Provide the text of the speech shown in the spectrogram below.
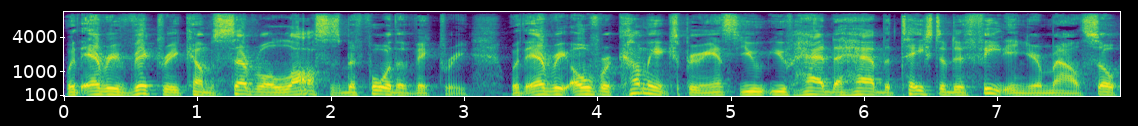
With every victory comes several losses before the victory. With every overcoming experience, you you've had to have the taste of defeat in your mouth. So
